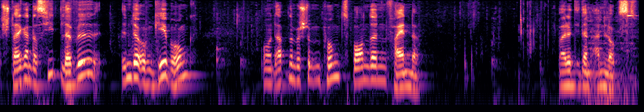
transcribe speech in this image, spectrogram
steigern das Heat-Level in der Umgebung und ab einem bestimmten Punkt spawnen dann Feinde. Weil du die dann anlockst.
